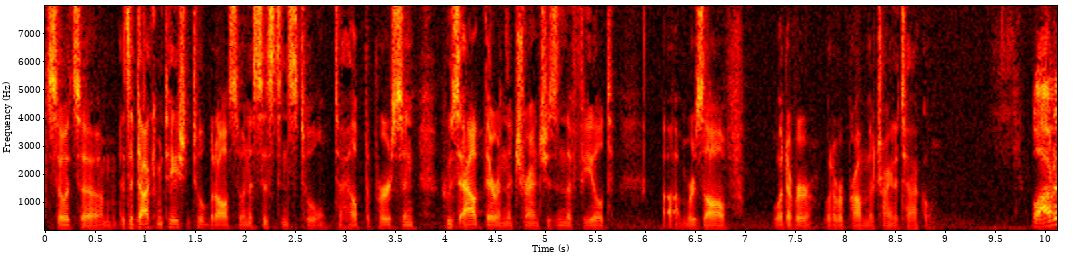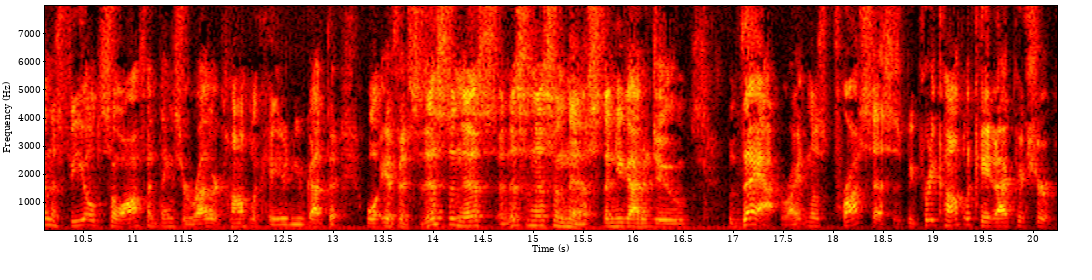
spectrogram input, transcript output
so it's a it's a documentation tool, but also an assistance tool to help the person who's out there in the trenches in the field um, resolve whatever whatever problem they're trying to tackle. Well, out in the field, so often things are rather complicated, and you've got the well, if it's this and this and this and this and this, then you got to do that, right? And those processes be pretty complicated. I picture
